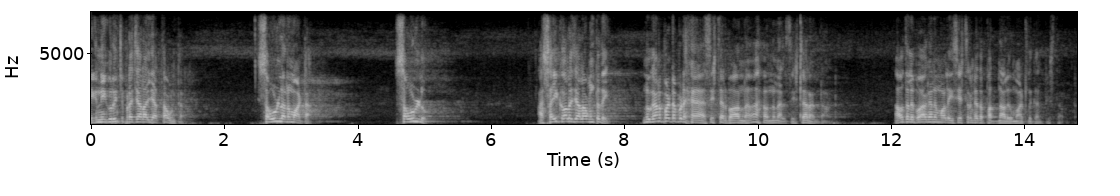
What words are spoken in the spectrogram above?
ఇక నీ గురించి ప్రచారాలు చేస్తూ ఉంటారు. సౌళ్ళు అనమాట సౌళ్ళు. ఆ సైకాలజీ అలా ఉంటుంది. నువ్వు కనపడ్డప్పుడు సిస్టర్ బాగున్నా? వందనాలు సిస్టర్ అంటా ఉంటా అవతలి బాగానే మళ్ళీ ఈ సిస్టర్ మీద పద్నాలుగు మాటలు కల్పిస్తూ ఉంటా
